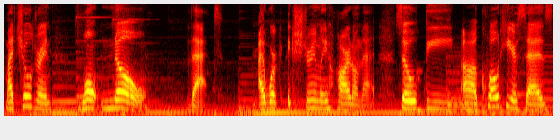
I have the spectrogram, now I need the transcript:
My children won't know that. I work extremely hard on that. So the uh, quote here says,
